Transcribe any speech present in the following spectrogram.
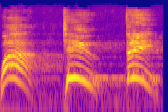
One, two, three.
